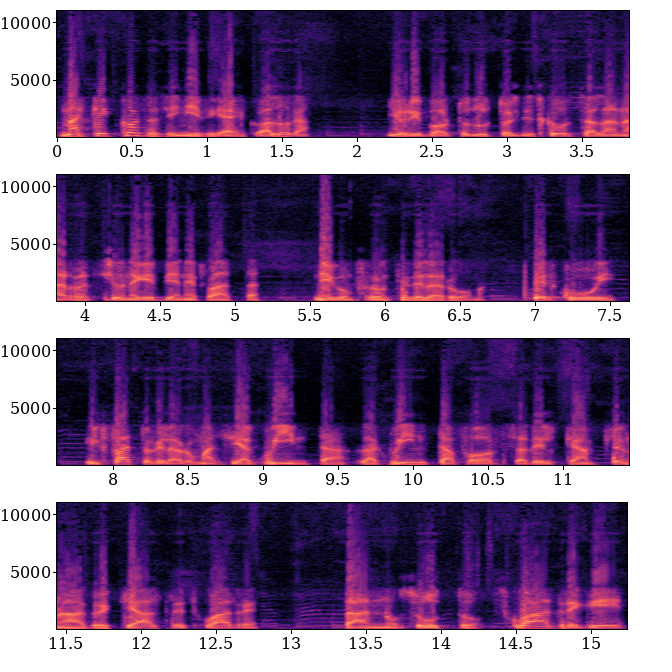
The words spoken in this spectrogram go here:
Ma che cosa significa? Ecco, allora io riporto tutto il discorso alla narrazione che viene fatta nei confronti della Roma. Per cui il fatto che la Roma sia quinta, la quinta forza del campionato e che altre squadre stanno sotto, squadre che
